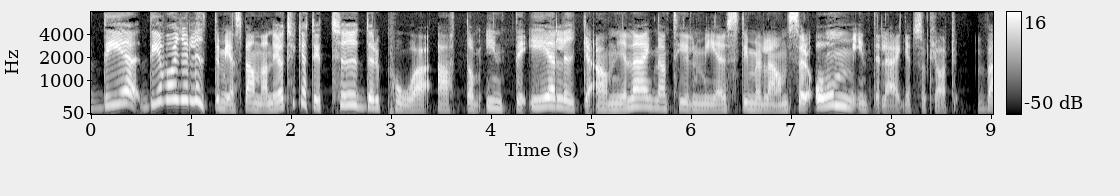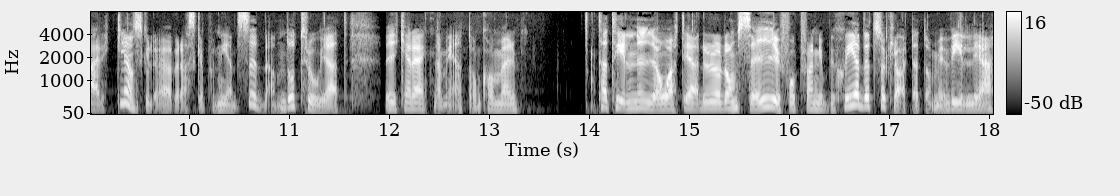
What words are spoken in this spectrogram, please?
det, det var ju lite mer spännande. Jag tycker att det tyder på att de inte är lika angelägna till mer stimulanser om inte läget såklart verkligen skulle överraska på nedsidan. Då tror jag att vi kan räkna med att de kommer ta till nya åtgärder och de säger fortfarande i beskedet såklart att de är villiga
